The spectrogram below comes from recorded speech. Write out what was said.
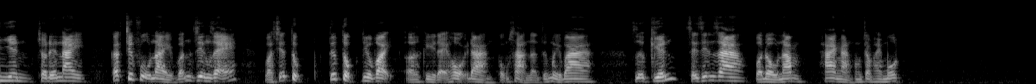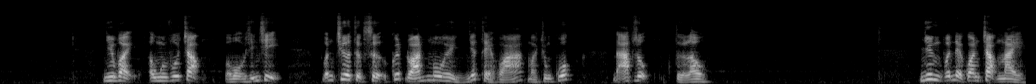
nhiên, cho đến nay, các chức vụ này vẫn riêng rẽ và sẽ tục tiếp tục như vậy ở kỳ đại hội Đảng Cộng sản lần thứ 13, dự kiến sẽ diễn ra vào đầu năm 2021. Như vậy, ông Nguyễn Phú Trọng và Bộ Chính trị vẫn chưa thực sự quyết đoán mô hình nhất thể hóa mà Trung Quốc đã áp dụng từ lâu. Nhưng vấn đề quan trọng này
